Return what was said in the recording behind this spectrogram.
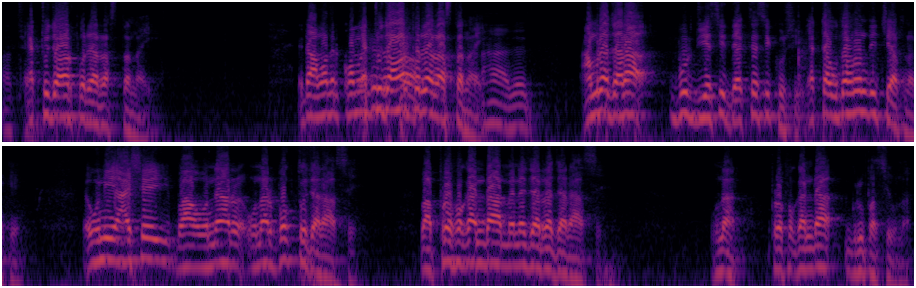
আচ্ছা। একটু যাওয়ার পরে আর রাস্তা নাই। এটা আমাদের একটু যাওয়ার পরে আর রাস্তা নাই। হ্যাঁ আমরা যারা বুট দিয়েছি দেখতেছি খুশি। একটা উদাহরণ দিচ্ছি আপনাকে। উনি আসেই বা ওনার ওনার ভক্ত যারা আছে বা প্রফাগান্ডা ম্যানেজাররা যারা আছে ওনার প্রফাগান্ডা গ্রুপ আছে ওনার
